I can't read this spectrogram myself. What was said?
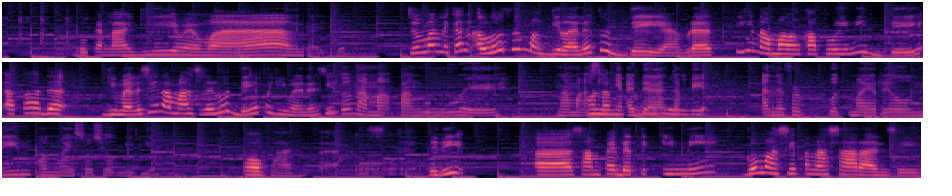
Bukan lagi memang. aja. Cuman nih kan lo tuh panggilannya tuh Day ya. Berarti nama lengkap lo ini Day atau ada gimana sih nama asli lo Day apa gimana sih? Itu nama panggung gue. Nama Oh, nama aslinya ada, panggung. tapi I never put my real name on my social media. Oh pantas. Jadi eh, sampai detik ini gue masih penasaran sih.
